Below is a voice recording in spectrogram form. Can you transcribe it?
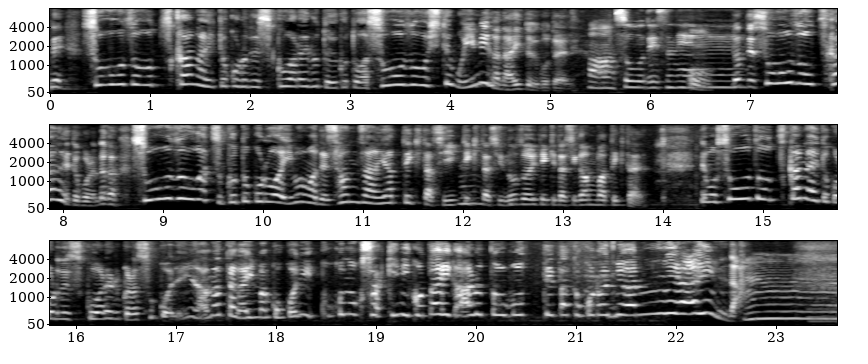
で想像つかないところで救われるということは想像しても意味がないということやね。ああそうですうん、ねだって想像つかないところ。だから想像がつくところは今まで散々やってきたし行ってきたし、覗いてきたし頑張ってきたでも想像つかないところで救われる。からそこにあなたが今ここにここの先に答えがあると思ってたところにはないんだ。うーん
